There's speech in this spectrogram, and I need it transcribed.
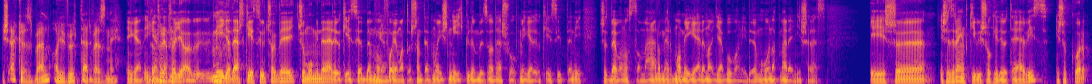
és eközben a jövőt tervezni. Igen, igen, Tehát, tehát, tehát hogy, a, négy adás készült csak, de egy csomó minden előkészületben van Igen. folyamatosan, tehát ma is négy különböző adást fogok még előkészíteni, és ez be van osztva mára, mert ma még erre nagyjából van időm, holnap már ennyi se lesz. És, és ez rendkívül sok időt elvisz, és akkor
